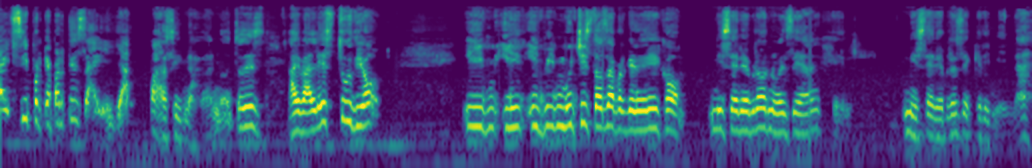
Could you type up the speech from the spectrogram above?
ay, sí, porque aparte es ahí, ya, nada, ¿no? Entonces ahí va el estudio y, y, muy chistosa porque me dijo, mi cerebro no es de ángel, mi cerebro es de criminal.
